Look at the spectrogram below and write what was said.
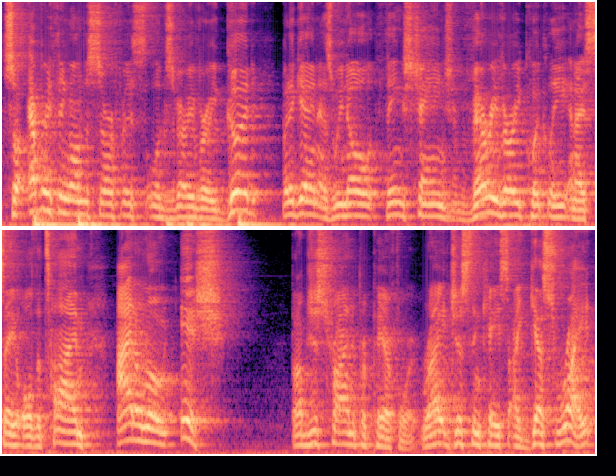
So everything on the surface looks very, very good. But again, as we know, things change very, very quickly. And I say all the time, I don't know ish, but I'm just trying to prepare for it, right? Just in case I guess right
